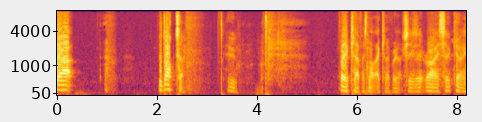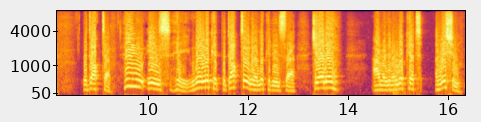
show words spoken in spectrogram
uh, the doctor, who. Very clever. It's not that clever, actually, is it? Right, okay the doctor. Who is he? We're going to look at the doctor, we're going to look at his uh, journey, and we're going to look at a mission.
